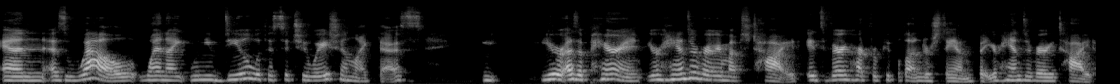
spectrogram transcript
And as well, when I when you deal with a situation like this, you're as a parent, your hands are very much tied. It's very hard for people to understand, but your hands are very tied.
